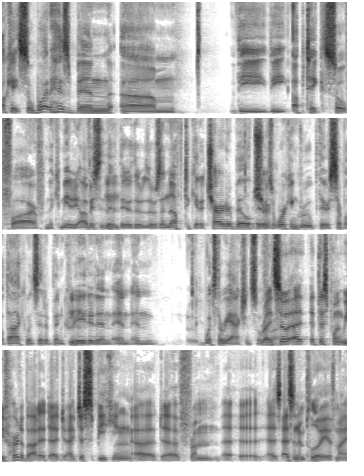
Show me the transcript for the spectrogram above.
Okay. So what has been um, the the uptake so far from the community. Obviously, mm-hmm. there, there, there, was enough to get a charter built. Sure. There's a working group. There's several documents that have been mm-hmm. created, mm-hmm. and and and what's the reaction so right, far? Right. So at, at, this point, we've heard about it. I, I just speaking uh, uh, from uh, as, as an employee of my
